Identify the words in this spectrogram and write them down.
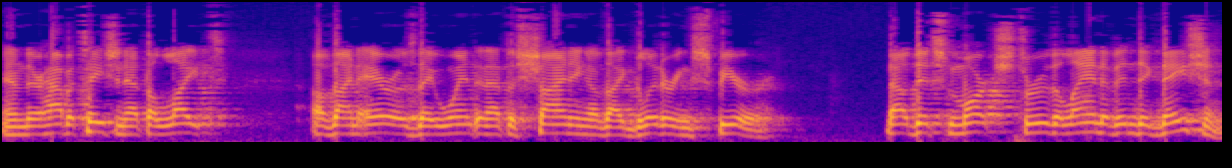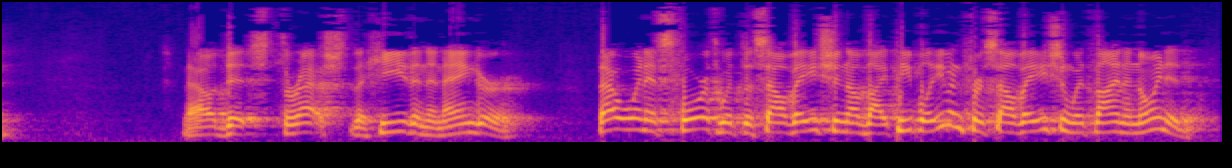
in their habitation. At the light of thine arrows they went and at the shining of thy glittering spear. Thou didst march through the land of indignation. Thou didst thresh the heathen in anger. Thou wentest forth with the salvation of thy people, even for salvation with thine anointed.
